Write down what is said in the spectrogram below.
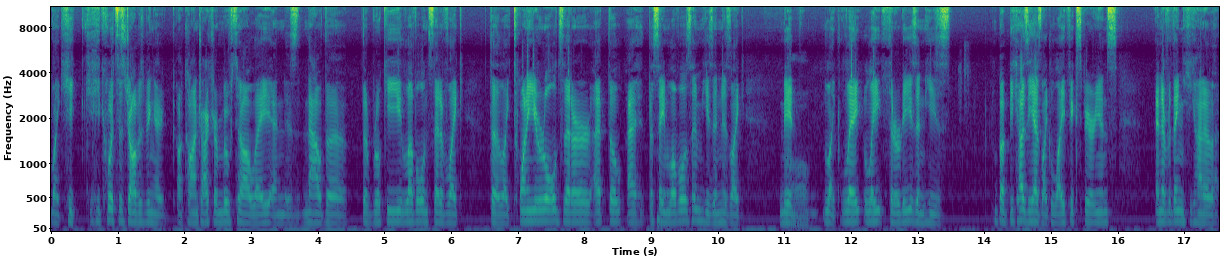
like he he quits his job as being a, a contractor, moves to LA, and is now the the rookie level instead of like the like twenty year olds that are at the at the same level as him. He's in his like mid Oh. like late late thirties, and he's but because he has like life experience and everything, he kind of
